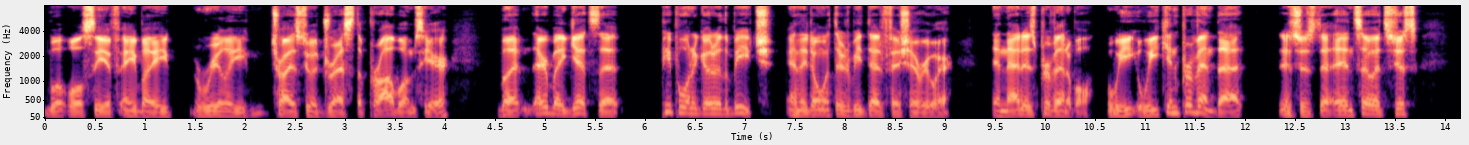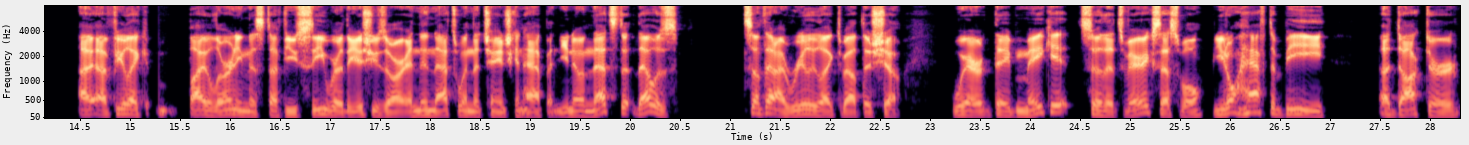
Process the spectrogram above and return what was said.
We'll we'll see if anybody really tries to address the problems here. But everybody gets that people want to go to the beach and they don't want there to be dead fish everywhere. And that is preventable. We we can prevent that. It's just and so it's just I, I, feel like by learning this stuff, you see where the issues are, and then that's when the change can happen. You know, and that's the, that was something I really liked about this show, where they make it so that's very accessible. You don't have to be a doctor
